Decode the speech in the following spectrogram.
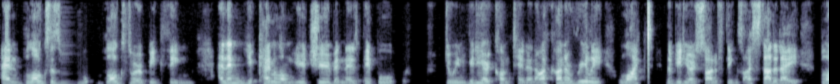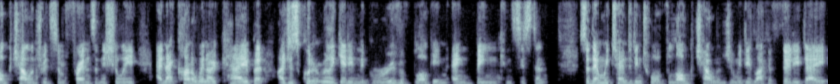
and blogs as blogs were a big thing. And then you came along YouTube, and there's people doing video content. And I kind of really liked the video side of things. I started a blog challenge with some friends initially, and that kind of went okay, but I just couldn't really get in the groove of blogging and being consistent. So then we turned it into a vlog challenge and we did like a 30 day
